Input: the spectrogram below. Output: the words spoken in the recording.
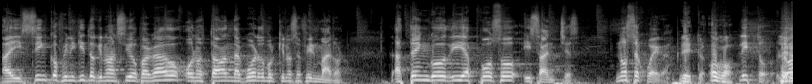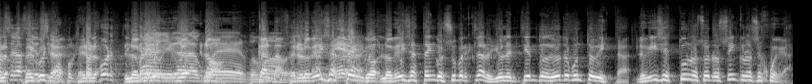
hay cinco finiquitos que no han sido pagados o no estaban de acuerdo porque no se firmaron. Tengo Díaz, Pozo y Sánchez. No se juega. Listo, ojo. Listo, lo Pero va a hacer así pero o sí, escucha, porque pero está fuerte. Lo Van que, a llegar a lo- no, acuerdo, calma, pero lo que dices tengo, lo que dices tengo es súper claro. Yo lo entiendo de otro punto de vista. Lo que dices tú, nosotros cinco no se juega.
